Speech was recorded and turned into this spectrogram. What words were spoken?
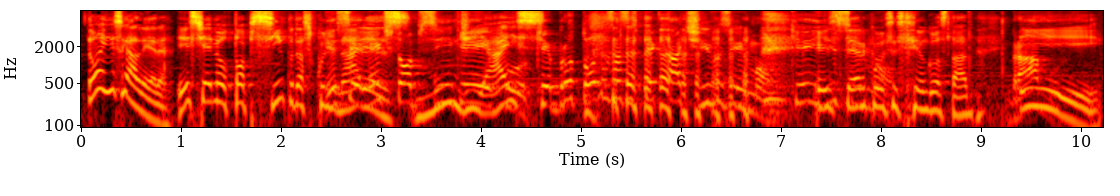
Então é isso, galera. Esse é meu top 5 das culinárias Excelente top 5, mundiais. Quebrou todas as expectativas, irmão. Que Eu isso, espero que irmão. vocês tenham gostado. Brabo. E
